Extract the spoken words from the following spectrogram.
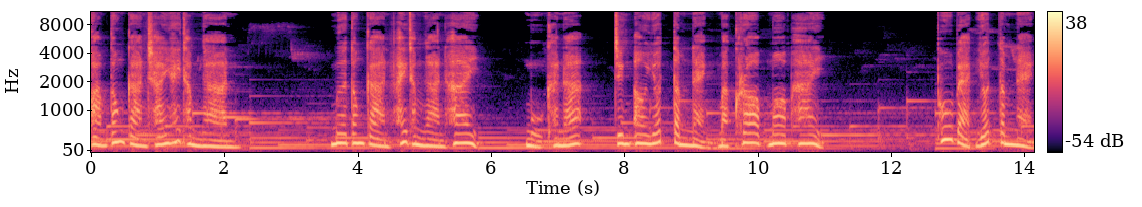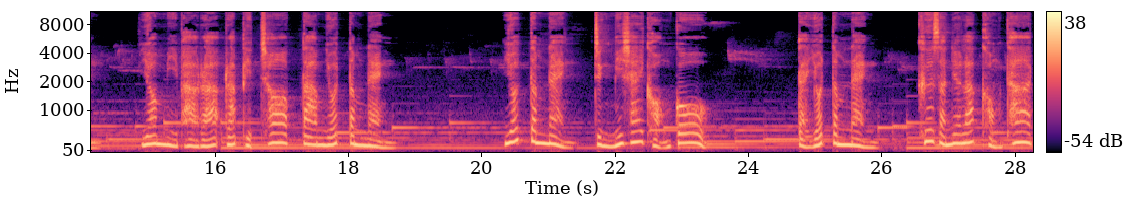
ความต้องการใช้ให้ทำงาน เมื่อต้องการให้ทำงานให้ หมู่คณะจึงเอายศตำแหน่งมาครอบมอบให้ ผู้แบกยศตำแหน่ง ย่อมมีภาระรับผิดชอบตามยศตำแหน่ง ยศตำแหน่งจึงไม่ใช่ของโก้ แต่ยศตำแหน่ง คือสัญลักษณ์ของทาส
